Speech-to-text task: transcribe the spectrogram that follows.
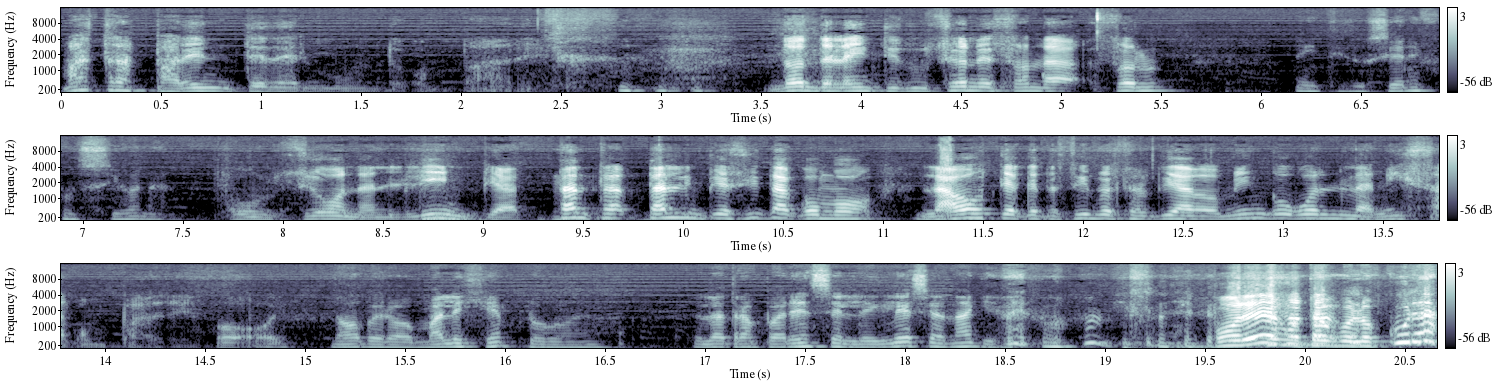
más transparente del mundo. Donde las instituciones son, la- son Las instituciones funcionan. funcionan, limpias, tan, tan limpiecita como la hostia que te sirves el día domingo o en la misa, compadre. No, pero mal ejemplo. La transparencia en la iglesia, nada que ver. Por eso ¿Cómo están te- con los curas?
